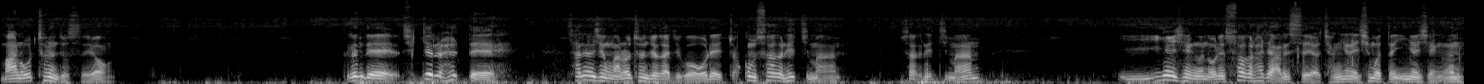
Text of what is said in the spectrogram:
15,000원 줬어요. 그런데 식재를 할 때 4년생 15,000원 줘가지고 올해 조금 수확은 했지만 수확은 했지만 이 2년생은 올해 수확을 하지 않았어요. 작년에 심었던 2년생은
